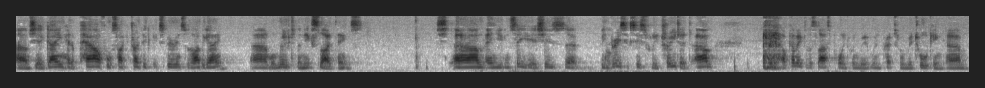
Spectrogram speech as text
Um, she again had a powerful psychotropic experience with Ibogaine. Um, we'll move to the next slide, thanks. Um, and you can see here she's uh, been very successfully treated. Um, I'll come back to this last point when we when perhaps when we're talking um,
